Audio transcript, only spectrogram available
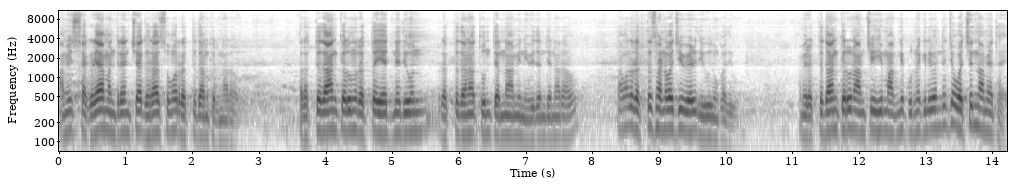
आम्ही सगळ्या मंत्र्यांच्या घरासमोर रक्तदान करणार आहोत. रक्तदान करून रक्तयज्ञ देऊन रक्तदानातून त्यांना आम्ही निवेदन देणार आहोत. आम्हाला रक्त सांडवायची वेळ देऊ नका देऊ. आम्ही रक्तदान करून आमची ही मागणी पूर्ण केली आणि त्यांच्या वचननाम्यात आहे.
